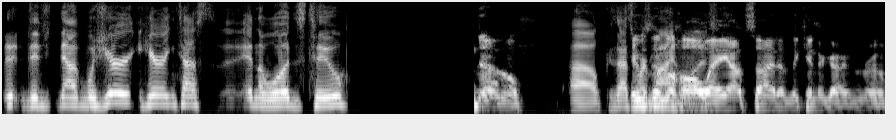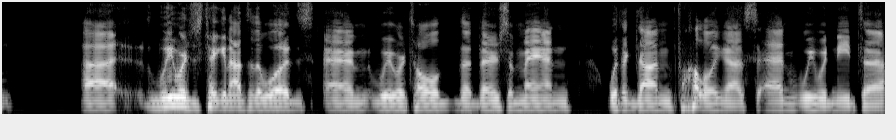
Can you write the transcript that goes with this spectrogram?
Did, did now was your hearing test in the woods too? No. Oh, because that's it was in the hallway was. outside of the kindergarten room. Uh, we were just taken out to the woods, and we were told that there's a man with a gun following us, and we would need to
